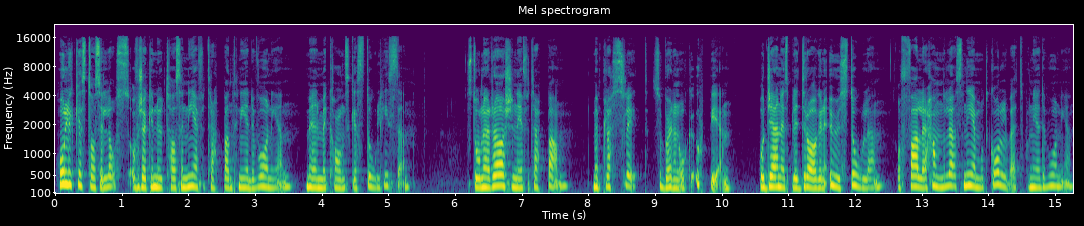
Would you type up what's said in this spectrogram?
Hon lyckas ta sig loss och försöker nu ta sig ner för trappan till nedervåningen med den mekaniska stolhissen. Stolen rör sig ner för trappan, men plötsligt så börjar den åka upp igen och Janice blir dragen ur stolen och faller handlöst ner mot golvet på nedervåningen.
